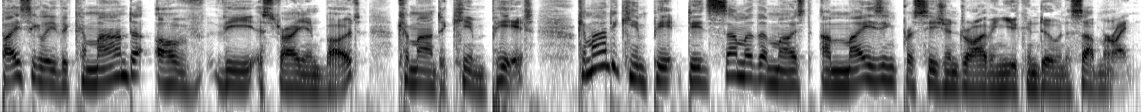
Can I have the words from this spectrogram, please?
basically the commander of the Australian boat, Commander Kim Pitt. Commander Kim Pitt did some of the most amazing precision driving you can do in a submarine.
